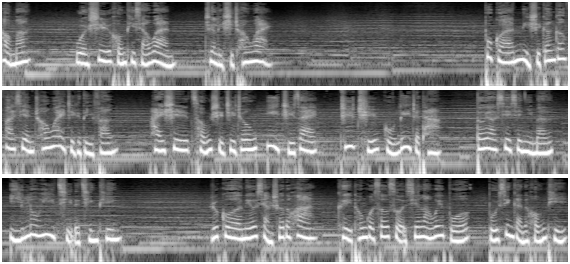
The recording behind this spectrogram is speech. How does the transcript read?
好吗？我是红提小婉，这里是窗外。不管你是刚刚发现窗外这个地方，还是从始至终一直在支持鼓励着它，都要谢谢你们一路一起的倾听。如果你有想说的话，可以通过搜索新浪微博“不性感的红提”，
